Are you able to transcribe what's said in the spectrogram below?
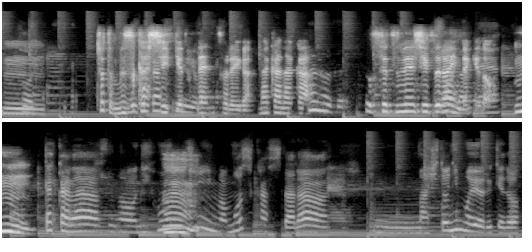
うん、そうですねちょっと難しいけどねね。それが。なかなか説明しづらいんだけど。だね。うん。だからその日本人はもしかしたら、うんまあ、人にもよるけど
